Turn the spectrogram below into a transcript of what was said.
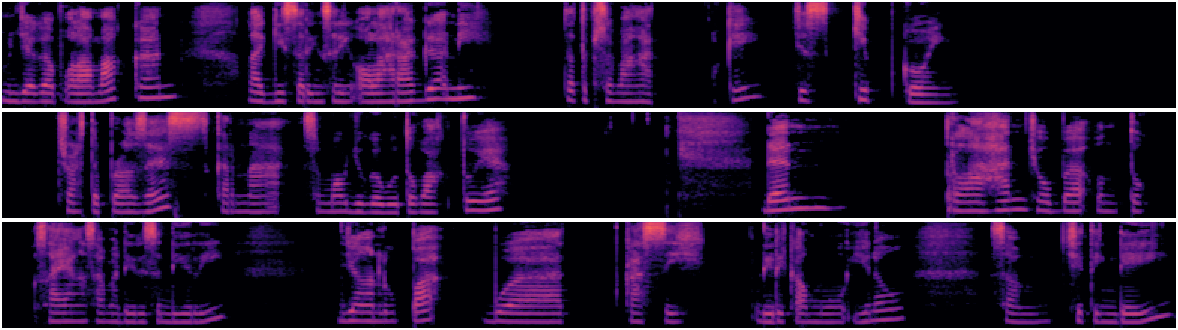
menjaga pola makan lagi sering-sering olahraga nih tetap semangat oke? Okay? just keep going. Trust the process karena semua juga butuh waktu ya. Dan perlahan coba untuk sayang sama diri sendiri jangan lupa buat kasih diri kamu you know some cheating day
